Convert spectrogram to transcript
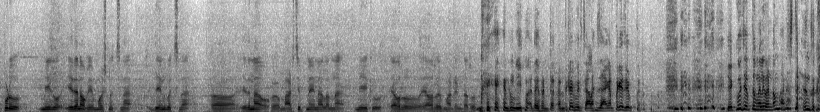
ఇప్పుడు మీకు ఏదైనా ఒక ఎమోషన్ వచ్చినా దేనికి వచ్చినా ఏదైనా ఒక మాట చెప్పిన వినాలన్నా మీకు ఎవరు ఎవరు మాట వింటారు మీ మాట వింటారు. అందుకే మీరు చాలా జాగ్రత్తగా చెప్తారు. ఎక్కువ చెప్తే మళ్ళీ వినడం మానేస్తాడు అందుకు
